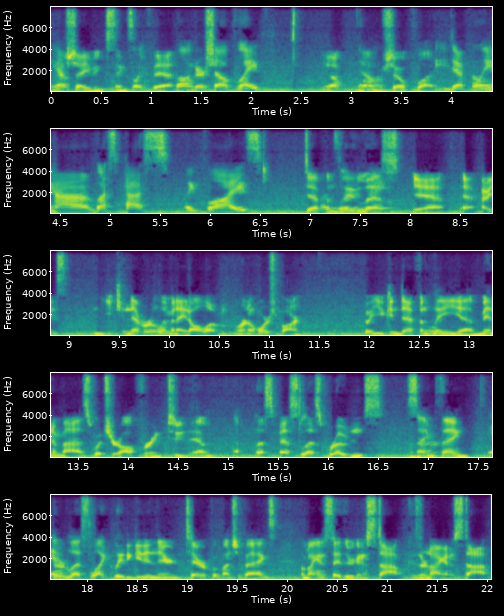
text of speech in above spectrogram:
Yep. shavings, things like that. Longer shelf life. Yeah, No. longer shelf life. You definitely have less pests like flies. Definitely less. Yeah, I mean, you can never eliminate all of them. We're in a horse barn, but you can definitely uh, minimize what you're offering to them. Less pests, less rodents. Same Mhm. thing. Yeah. They're less likely to get in there and tear up a bunch of bags. I'm not going to say they're going to stop because they're not going to stop,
